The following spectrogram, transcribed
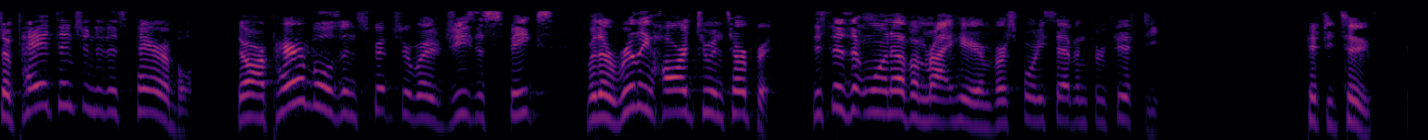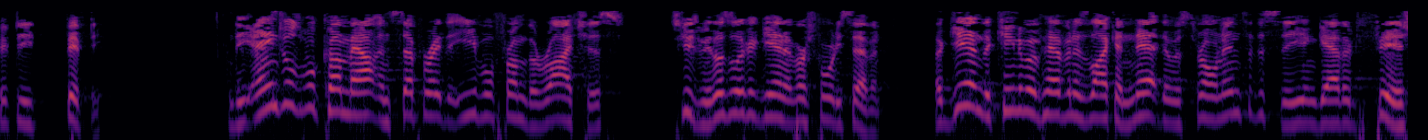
So pay attention to this parable. There are parables in scripture where Jesus speaks where they're really hard to interpret. This isn't one of them right here in verse 47 through 50. 52, 50, 50. The angels will come out and separate the evil from the righteous. Excuse me, let's look again at verse 47. Again, the kingdom of heaven is like a net that was thrown into the sea and gathered fish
